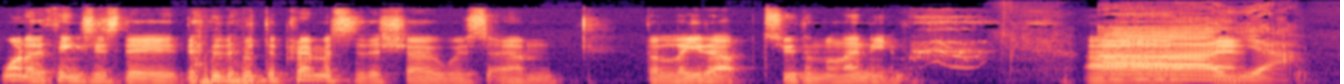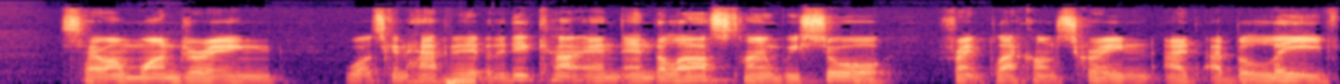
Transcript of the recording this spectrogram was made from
one of the things is the the, the premise of the show was um, the lead up to the Millennium. uh, yeah. So I'm wondering what's going to happen here. But they did cut, and, and the last time we saw Frank Black on screen, I, I believe,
